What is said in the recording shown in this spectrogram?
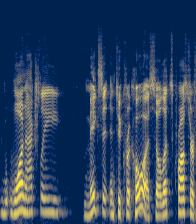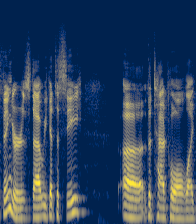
one actually makes it into Krakoa, so let's cross our fingers that we get to see uh, the tadpole like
